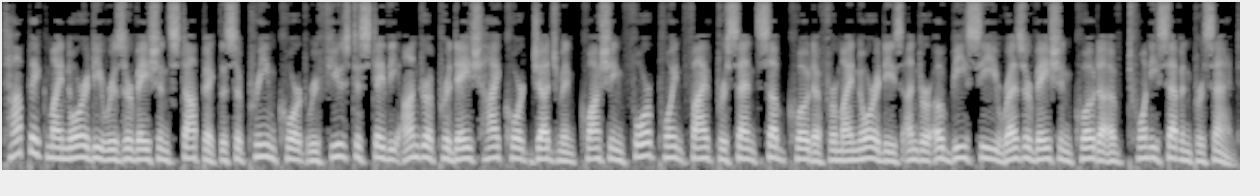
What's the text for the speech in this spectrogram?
Topic minority reservations topic The Supreme Court refused to stay the Andhra Pradesh High Court judgment quashing 4.5% sub-quota for minorities under OBC reservation quota of 27%.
